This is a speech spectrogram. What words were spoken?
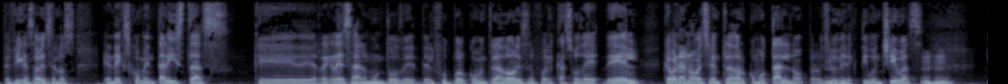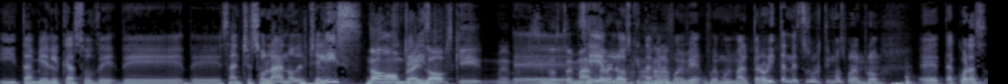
te fijas a veces en los en ex comentaristas que regresan al mundo de- del fútbol como entrenadores, ese fue el caso de, de él, que bueno, él no había sido entrenador como tal, ¿no? Pero ha sido directivo en Chivas. Y también el caso de, de, de Sánchez Solano, del Chelis. No. Brailovsky, eh, si no estoy mal. Sí, pero- Brailovsky también le fue, bien, fue muy mal. Pero ahorita en estos últimos, por ejemplo, eh, ¿te acuerdas?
